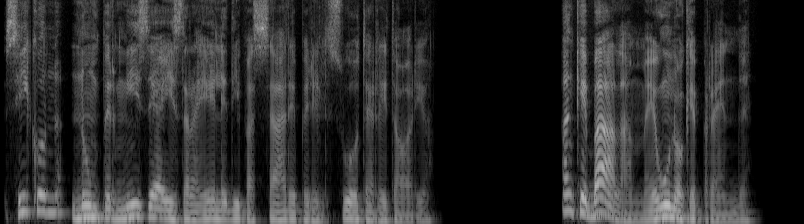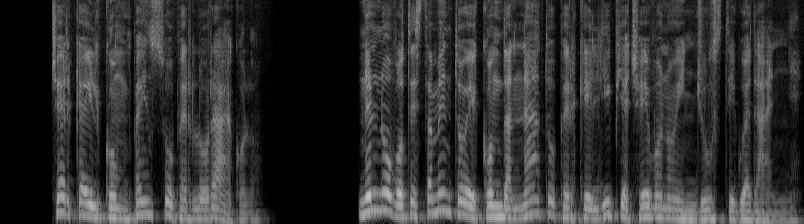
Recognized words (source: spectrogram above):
Sicon non permise a Israele di passare per il suo territorio. Anche Balaam è uno che prende. Cerca il compenso per l'oracolo. Nel Nuovo Testamento è condannato perché gli piacevano ingiusti guadagni.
